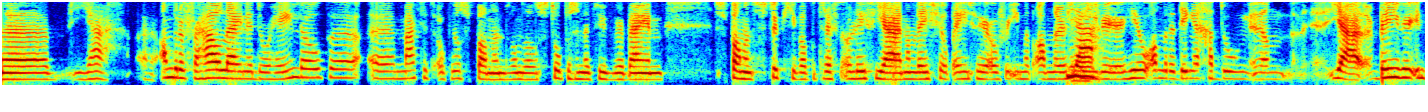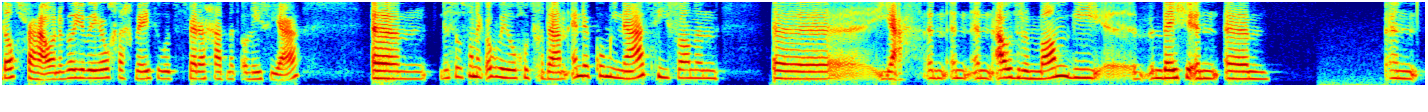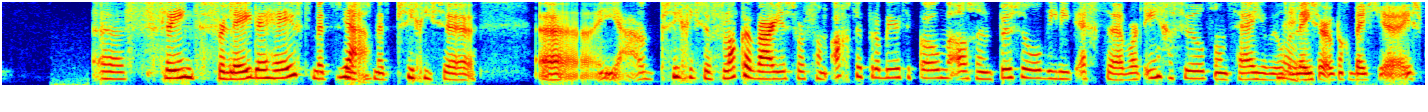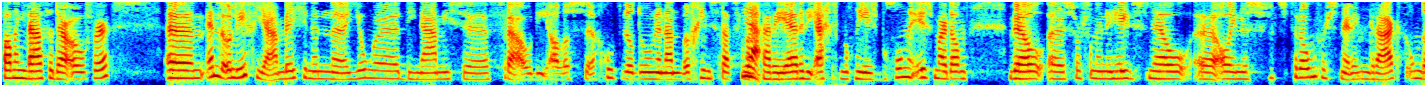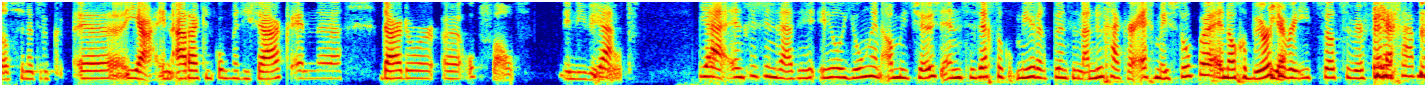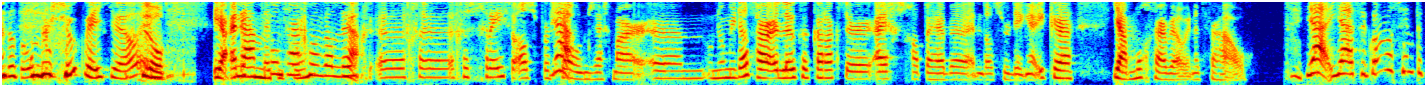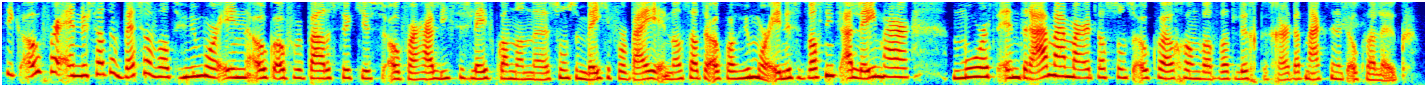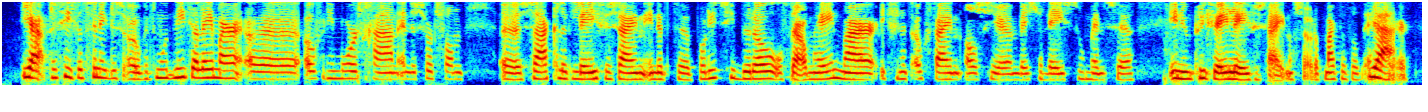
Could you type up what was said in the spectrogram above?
ja, andere verhaallijnen doorheen lopen, eh, maakt het ook heel spannend. Want dan stoppen ze natuurlijk weer bij een spannend stukje wat betreft Olivia. En dan lees je opeens weer over iemand anders Ja. die weer heel andere dingen gaat doen. En dan eh, ja, ben je weer in dat verhaal. En dan wil je weer heel graag weten hoe het verder gaat met Olivia. Ehm, dus dat vond ik ook weer heel goed gedaan. En de combinatie van een, eh, ja, een, een, een oudere man die eh, een beetje een, ehm, een eh, vreemd verleden heeft met, Ja. met, met psychische, eh, ja, psychische vlakken waar je een soort van achter probeert te komen als een puzzel die niet echt eh, wordt ingevuld. Want hè, je wil Nee. de lezer ook nog een beetje in spanning laten daarover. Ehm, en Olivia, een beetje een eh, jonge, dynamische vrouw die alles eh, goed wil doen en aan het begin staat van Ja. haar carrière die eigenlijk nog niet eens begonnen is, maar dan wel eh, soort van in een hele snel al in een stroomversnelling raakt, omdat ze natuurlijk ja, in aanraking komt met die zaak en daardoor opvalt in die wereld. Ja, en ze is inderdaad he- heel jong en ambitieus. En ze zegt ook op meerdere punten, nou nu ga ik er echt mee stoppen. En dan gebeurt Ja. er weer iets dat ze weer verder Ja. gaat met dat onderzoek, weet je wel. En- Klopt. Ja, en ik vond haar gewoon wel Ja. leuk eh, ge- geschreven als persoon, zeg maar. Ehm, hoe noem je dat? Haar leuke karaktereigenschappen hebben en dat soort dingen. Ik eh, ja, mocht haar wel in het verhaal. Ja, ja, ze kwam wel sympathiek over. En er zat ook best wel wat humor in. Ook over bepaalde stukjes. Over haar liefdesleven kwam dan eh, soms een beetje voorbij. En dan zat er ook wel humor in. Dus het was niet alleen maar moord en drama. Maar het was soms ook wel gewoon wat, wat luchtiger. Dat maakte het ook wel leuk. Ja, precies, dat vind ik dus ook. Het moet niet alleen maar eh, over die moord gaan en een soort van eh, zakelijk leven zijn in het politiebureau of daaromheen. Maar ik vind het ook fijn als je een beetje leest hoe mensen in hun privéleven zijn of zo. Dat maakt het wat echter. Ja,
